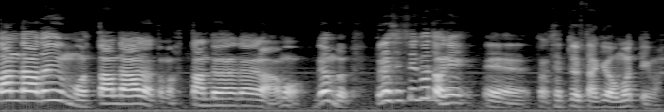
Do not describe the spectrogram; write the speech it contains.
タンダードインもスタンダードアウトもスタンダードエラーも全部プロセスごとに、えー、接続先を持っています。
